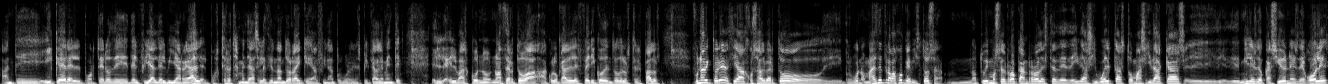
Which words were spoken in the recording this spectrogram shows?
ante Iker, el portero de- del filial del Villarreal, el portero también de la selección de Andorra, y que al final, pues bueno, inexplicablemente, el, el vasco no, no acertó a, colocar el esférico dentro de los tres palos. Fue una victoria, decía José Alberto, pues bueno, más de trabajo que vistosa. No tuvimos el rock and roll este de, idas y vueltas, tomas y dacas, eh, de, de miles de ocasiones, de goles.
